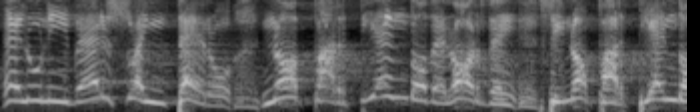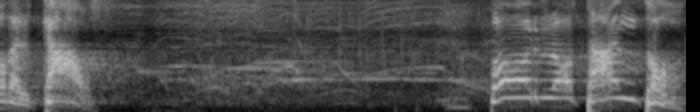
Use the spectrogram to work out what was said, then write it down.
el universo entero, no partiendo del orden, sino partiendo del caos. Por lo tanto,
